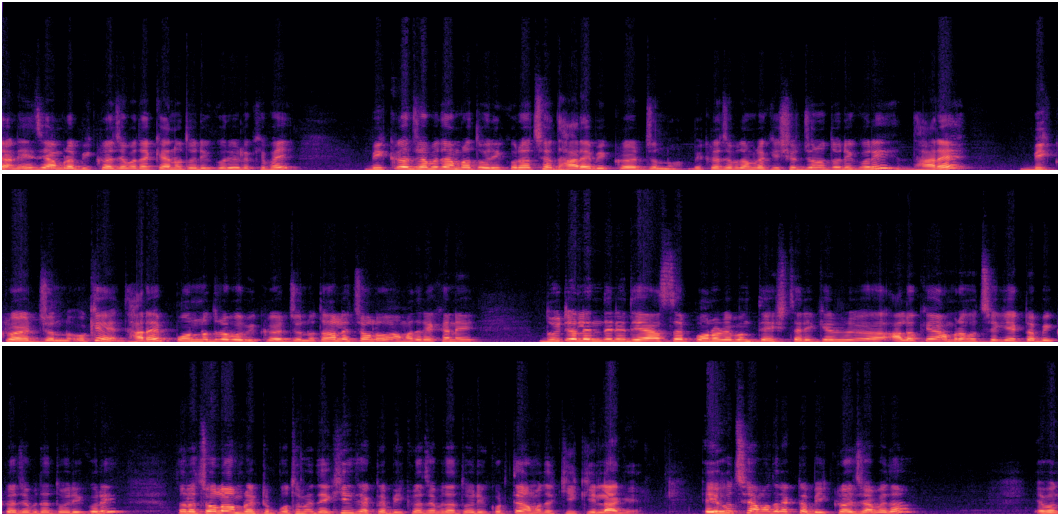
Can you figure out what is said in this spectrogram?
জানি যে আমরা বিক্রয় জাবেদা কেন তৈরি করি, লক্ষ্মী ভাই? বিক্রয় জাবেদা আমরা তৈরি করে হচ্ছে ধারে বিক্রয়ের জন্য। বিক্রয় জাবেদা আমরা কিসের জন্য তৈরি করি? ধারে বিক্রয়ের জন্য। ওকে, ধারে পণ্যদ্রব্য বিক্রয়ের জন্য। তাহলে চলো, আমাদের এখানে দুইটা লেনদেনে দেওয়া আছে, পনেরো এবং তেইশ তারিখের আলোকে। আমরা হচ্ছে গিয়ে একটা বিক্রয় জাবেদা তৈরি করি। তাহলে চলো, আমরা একটু প্রথমে দেখি যে একটা বিক্রয় জাবেদা তৈরি করতে আমাদের কি কি লাগে। এই হচ্ছে আমাদের একটা বিক্রয় জাবেদা। এবং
